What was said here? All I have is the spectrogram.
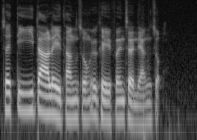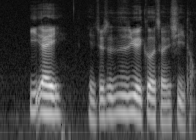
在第一大类当中又可以分成两种。一 A，也就是日月各成系统，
